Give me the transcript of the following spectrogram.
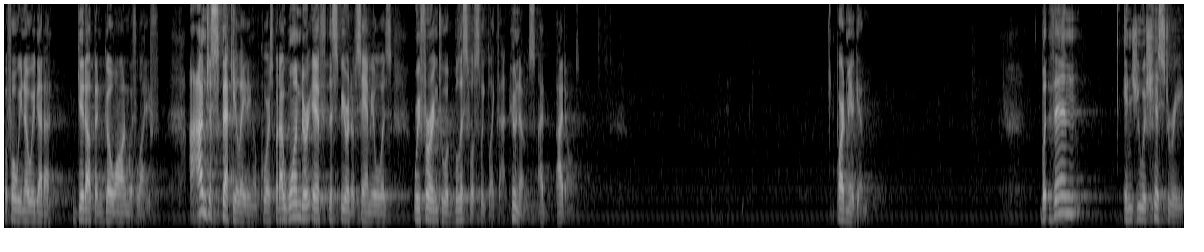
before we know we got to get up and go on with life. I'm just speculating, of course, but I wonder if the spirit of Samuel was referring to a blissful sleep like that. Who knows? I, I don't. Pardon me again. But then in Jewish history,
